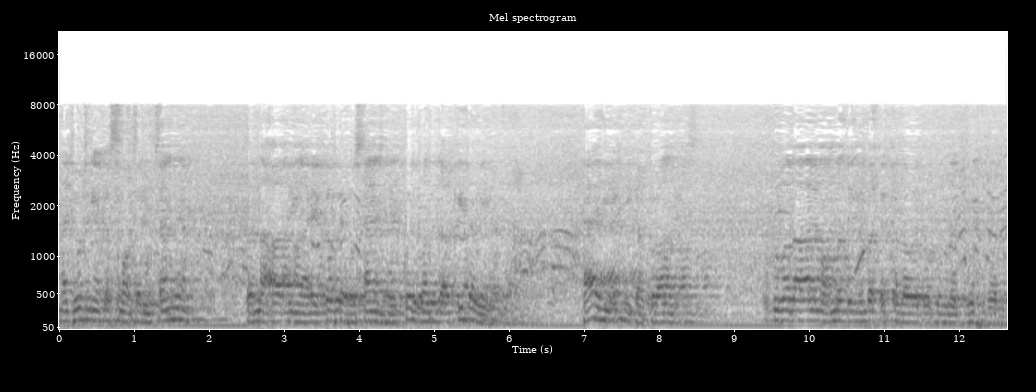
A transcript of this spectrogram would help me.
نہ جھوٹیاں قسموں کری چاہیے تو نہ آدیاں اے قبر حسین ہے، کچھ بندے دا عقیدہ بھی ہوتا ہے۔ ہے ہی حقیقت قرآن کی اردو بندہ آل محمد دے نمبر تک کھڑا ہوئے تو اردو بندہ جھوٹ بولے۔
